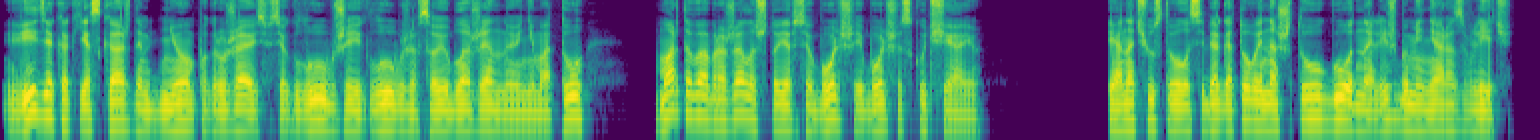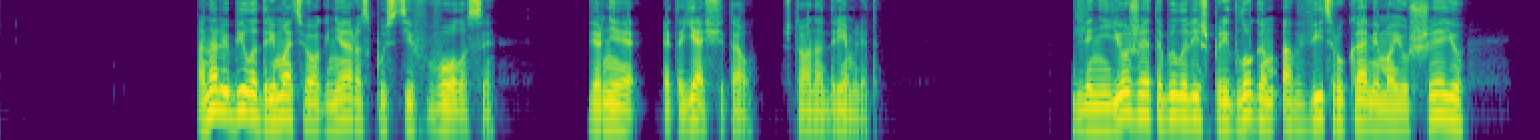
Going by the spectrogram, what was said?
Видя, как я с каждым днем погружаюсь все глубже и глубже в свою блаженную немоту, Марта воображала, что я все больше и больше скучаю. И она чувствовала себя готовой на что угодно, лишь бы меня развлечь. Она любила дремать у огня, распустив волосы. Вернее, это я считал, что она дремлет. Для нее же это было лишь предлогом обвить руками мою шею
